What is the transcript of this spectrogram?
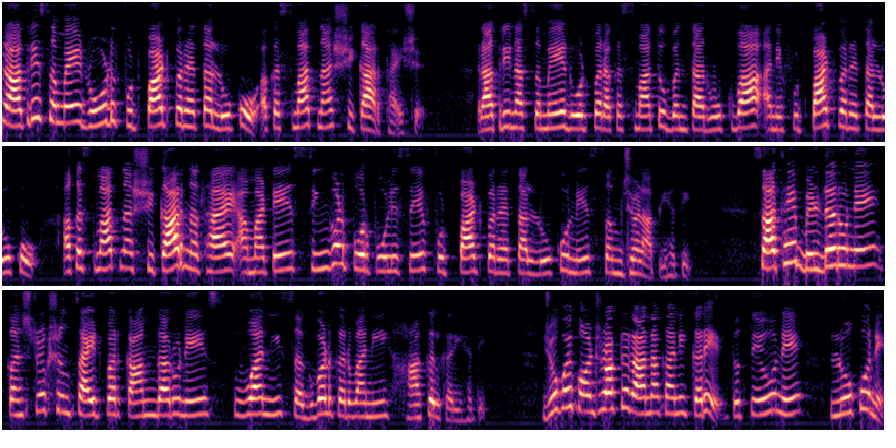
રાત્રિ સમયે રોડ ફૂટપાથ પર રહેતા લોકો અકસ્માતના શિકાર થાય છે. રાત્રિના સમયે રોડ પર અકસ્માતો બનતા રોકવા અને ફૂટપાથ પર રહેતા લોકો અકસ્માતના શિકાર ન થાય, આ માટે સિંગણપોર પોલીસે ફૂટપાથ પર રહેતા લોકોને સમજણ આપી હતી. સાથે બિલ્ડરોને કન્સ્ટ્રક્શન સાઇટ પર કામદારોને સુવાની સગવડ કરવાની હાકલ કરી હતી. જો કોઈ કોન્ટ્રાક્ટર આનાકાની કરે, તો તેઓને લોકોને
